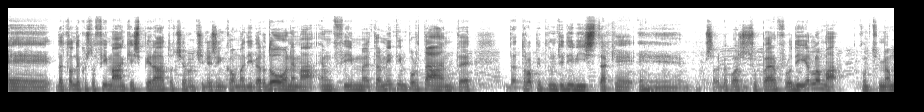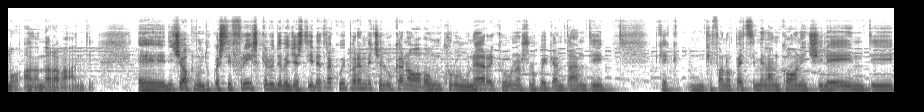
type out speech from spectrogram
E d'altronde questo film ha anche ispirato C'era un cinese in coma di Verdone, ma è un film talmente importante da troppi punti di vista che eh, sarebbe quasi superfluo dirlo, ma continuiamo ad andare avanti. E diceva appunto questi freaks che lui deve gestire, tra cui però invece Luca Nova, un crooner, i crooner sono quei cantanti che, che, fanno pezzi melanconici, lenti,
